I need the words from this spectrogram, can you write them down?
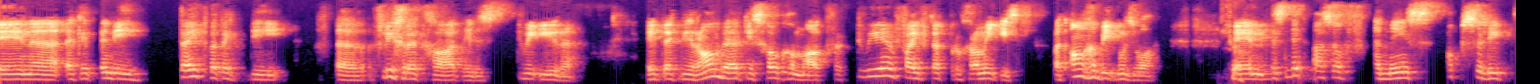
en uh, ek het in die tyd wat ek die uh, vliegrit gehad het, dis 2 ure, het ek die raamwerkies gou gemaak vir 52 programmetjies wat aangebied moes word. Sure. En dit is net asof 'n mens absoluut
